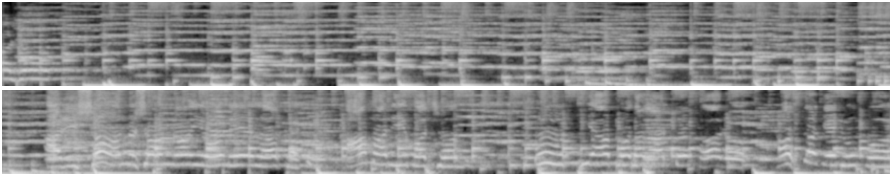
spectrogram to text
শ্বশুর আরে শোন শোন নয়নে লক্ষ আমারই বচন। উঠিয়া পদাঘাত করো মস্তকের উপর।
